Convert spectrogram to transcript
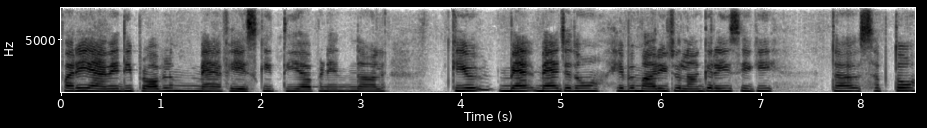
ਪਰ ਇਹ ਐਵੇਂ ਦੀ ਪ੍ਰੋਬਲਮ ਮੈਂ ਫੇਸ ਕੀਤੀ ਆ ਆਪਣੇ ਨਾਲ ਕਿ ਮੈਂ ਮੈਂ ਜਦੋਂ ਇਹ ਬਿਮਾਰੀ ਚੋਂ ਲੰਘ ਰਹੀ ਸੀਗੀ ਤਾਂ ਸਭ ਤੋਂ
